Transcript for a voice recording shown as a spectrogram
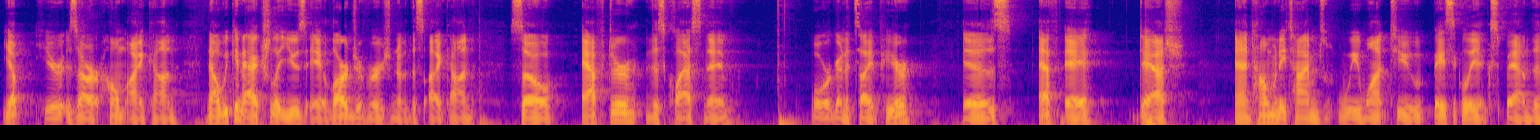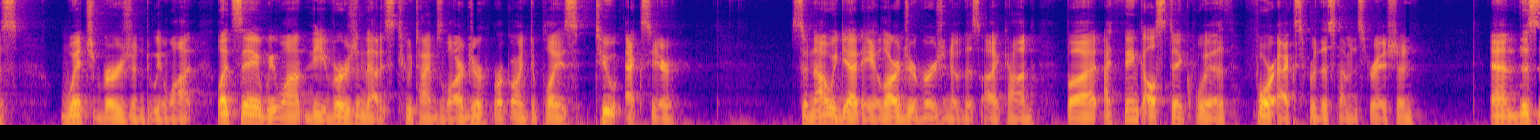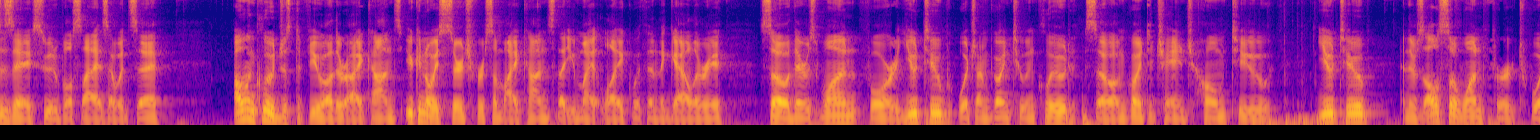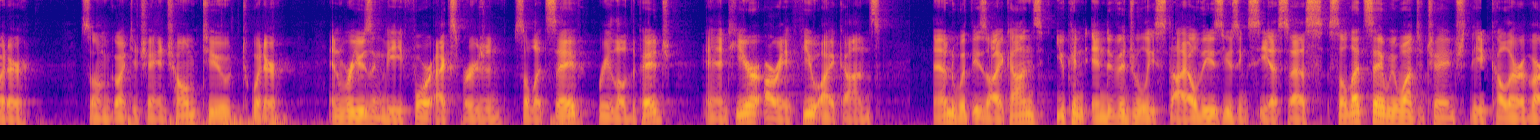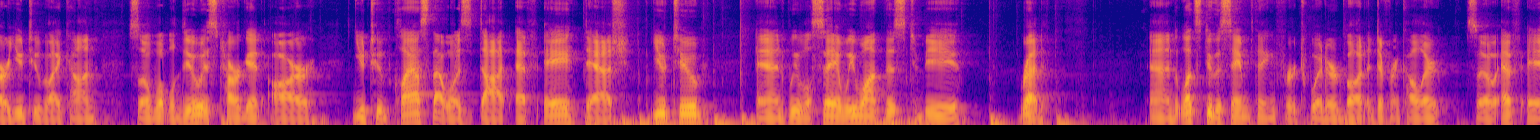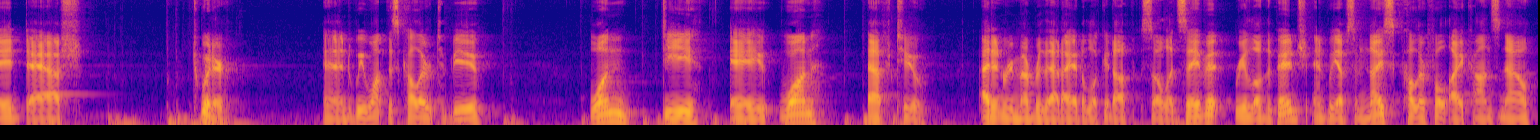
Yep, here is our home icon. Now we can actually use a larger version of this icon. So after this class name, what we're going to type here is FA dash and how many times we want to basically expand this. Which version do we want? Let's say we want the version that is two times larger. We're going to place 2x here. So now we get a larger version of this icon, but I think I'll stick with 4x for this demonstration. And this is a suitable size, I would say. I'll include just a few other icons. You can always search for some icons that you might like within the gallery. So there's one for YouTube, which I'm going to include. So I'm going to change home to YouTube. And there's also one for Twitter. So I'm going to change home to Twitter. And we're using the 4x version. So let's save, reload the page. And here are a few icons. And with these icons, you can individually style these using CSS. So let's say we want to change the color of our YouTube icon. So what we'll do is target our YouTube class that was .fa-youtube, and we will say we want this to be red. And let's do the same thing for Twitter, but a different color. So fa-twitter. And we want this color to be 1DA1F2. I didn't remember that, I had to look it up. So let's save it, reload the page, and we have some nice colorful icons now.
